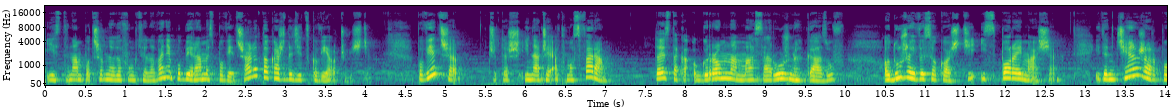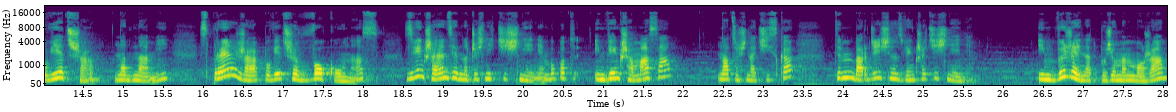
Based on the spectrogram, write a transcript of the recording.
jest nam potrzebny do funkcjonowania, pobieramy z powietrza, ale to każde dziecko wie oczywiście. Powietrze, czy też inaczej atmosfera, to jest taka ogromna masa różnych gazów o dużej wysokości i sporej masie. I ten ciężar powietrza nad nami spręża powietrze wokół nas, zwiększając jednocześnie ciśnienie, bo pod, im większa masa na coś naciska, tym bardziej się zwiększa ciśnienie. Im wyżej nad poziomem morza,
